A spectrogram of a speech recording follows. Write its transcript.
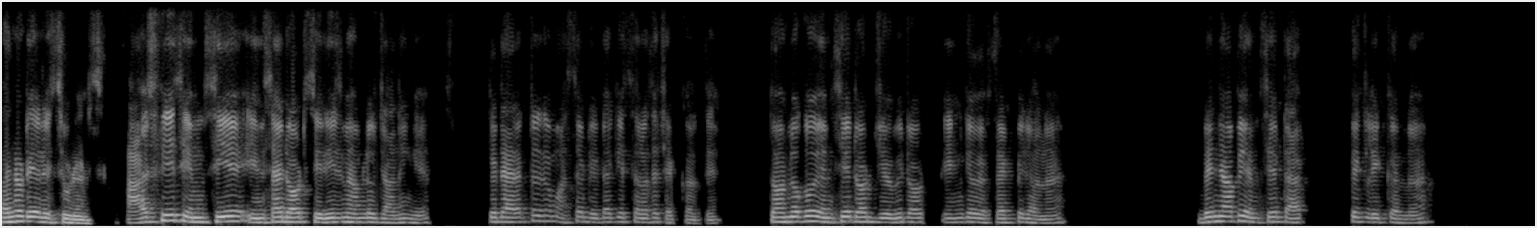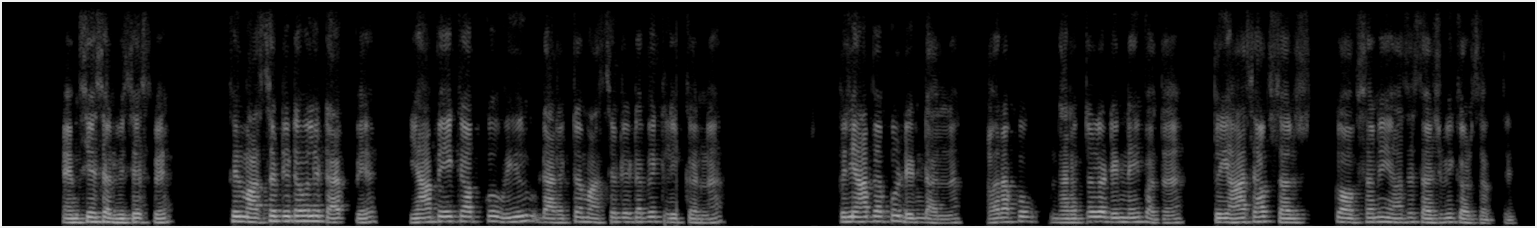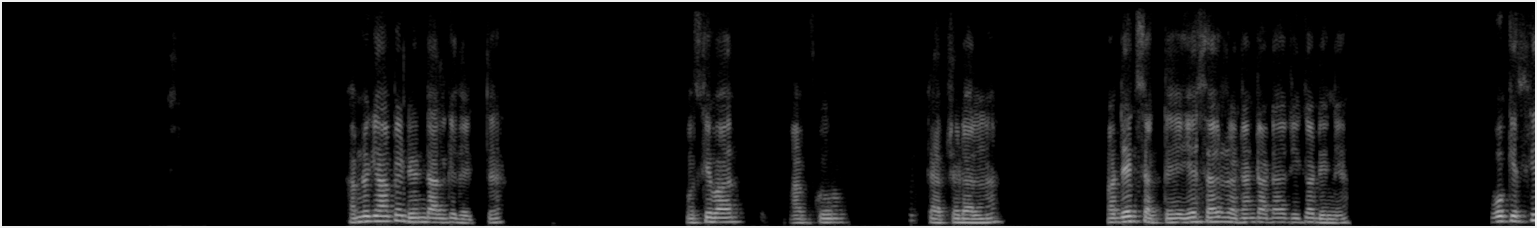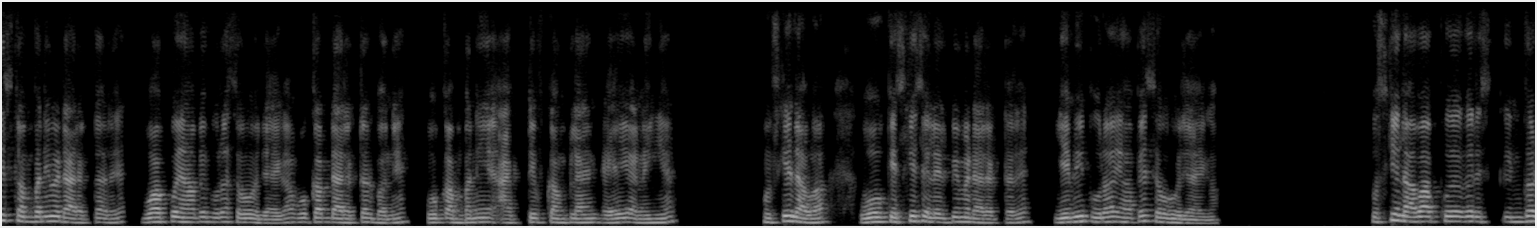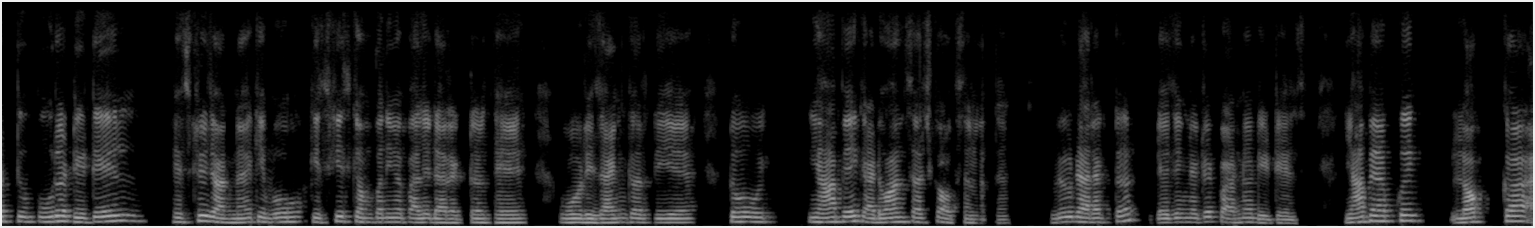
Hello dear students आज की इस एमसीए इनसाइड आउट सीरीज़ में हम लोग जानेंगे कि डायरेक्टर का मास्टर डेटा किस तरह से चेक करते हैं। तो हम लोग को M C A dot G O V dot in के वेबसाइट पे जाना है। देन यहाँ पे एमसीए टैब पे क्लिक करना है। एम सी ए सर्विसेज़ पे। फिर मास्टर डेटा वाले टैब पे, यहाँ पे एक आपको व्यू डायरेक्टर मास्टर डेटा पे क्लिक करना है। फिर यहाँ पे आपको डिन डालना है। अगर आपको डायरेक्टर का डिन नहीं पता है तो यहाँ से आप सर्च का ऑप्शन है, यहाँ से सर्च भी कर सकते हम लोग यहाँ पे डिन डाल के देखते हैं। उसके बाद आपको कैप्चर डालना। और देख सकते हैं, ये सर रतन टाटा जी का दिन है। वो किस किस कंपनी में डायरेक्टर है, वो आपको यहाँ पे पूरा शो हो जाएगा। वो कब डायरेक्टर बने, वो कंपनी एक्टिव कंप्लाइंट है या नहीं है। उसके अलावा वो किस किस एलएलपी में डायरेक्टर है, ये भी पूरा यहाँ पे शो हो जाएगा। उसके अलावा आपको अगर इस, इनका पूरा डिटेल हिस्ट्री जानना है कि वो किस किस कंपनी में पहले डायरेक्टर थे वो रिजाइन कर दिए तो यहाँ पे एक एडवांस सर्च का ऑप्शन आता है। View director designated partner details. यहाँ पे आपको एक लॉक का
